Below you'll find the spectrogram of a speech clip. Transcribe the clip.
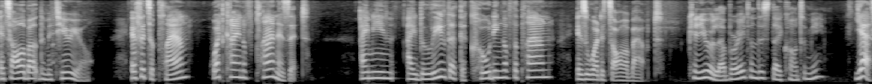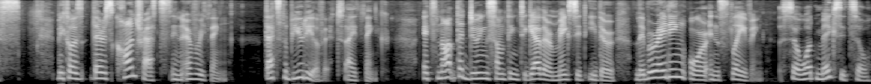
It's all about the material. If it's a plan, what kind of plan is it? I mean, I believe that the coding of the plan is what it's all about. Can you elaborate on this dichotomy? Yes, because there's contrasts in everything. That's the beauty of it, I think. It's not that doing something together makes it either liberating or enslaving. So, what makes it so?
